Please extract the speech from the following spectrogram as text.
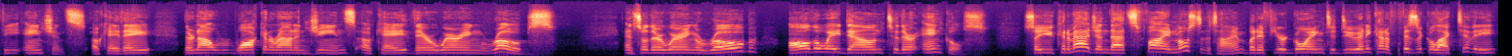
the ancients, okay? They, they're not walking around in jeans, okay? They're wearing robes. And so they're wearing a robe all the way down to their ankles. So you can imagine that's fine most of the time, but if you're going to do any kind of physical activity,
